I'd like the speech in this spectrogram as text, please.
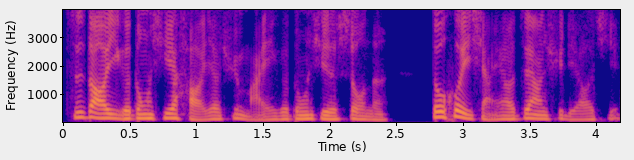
知道一个东西好，要去买一个东西的时候呢，都会想要这样去了解。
